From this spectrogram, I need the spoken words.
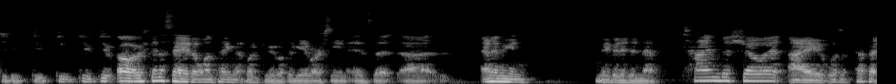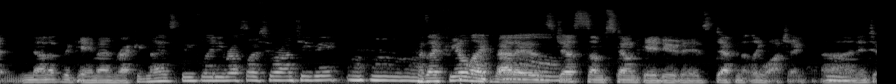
do, do, do, do, do, do. Oh, I was gonna say the one thing that bugs me about the gay bar scene is that, uh, and I mean, maybe they didn't have time to show it. I was upset that none of the gay men recognized these lady wrestlers who are on TV. Mm-hmm. Because I feel like that is Mm. just some stoned gay dude is definitely watching uh, Mm. and into.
